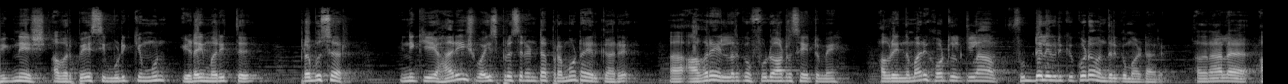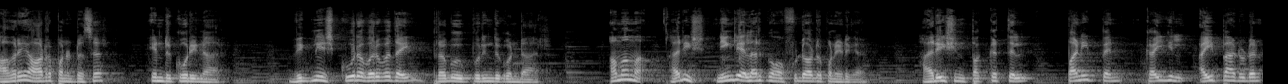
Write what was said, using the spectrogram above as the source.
விக்னேஷ் அவர் பேசி முடிக்கும் முன் இடைமறித்து பிரபு சார் இன்னைக்கு ஹரீஷ் வைஸ் பிரசிடெண்ட்டாக ப்ரமோட் ஆயிருக்காரு. அவரே எல்லாருக்கும் ஃபுட் ஆர்டர் செய்யட்டுமே. அவர் இந்த மாதிரி ஹோட்டலுக்கெல்லாம் ஃபுட் டெலிவரிக்கு கூட வந்திருக்க மாட்டார். அதனால் அவரே ஆர்டர் பண்ணட்டும் சார் என்று கூறினார். விக்னேஷ் கூற வருவதை பிரபு புரிந்து கொண்டார். ஆமாமா ஹரிஷ் நீங்களே எல்லாருக்கும் ஃபுட் ஆர்டர் பண்ணிடுங்க. ஹரிஷின் பக்கத்தில் பணிப்பெண் கையில் ஐபேடுடன்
